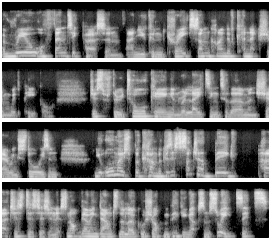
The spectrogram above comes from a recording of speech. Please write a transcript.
a real authentic person and you can create some kind of connection with people just through talking and relating to them and sharing stories and you almost become because it's such a big purchase decision it's not going down to the local shop and picking up some sweets it's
